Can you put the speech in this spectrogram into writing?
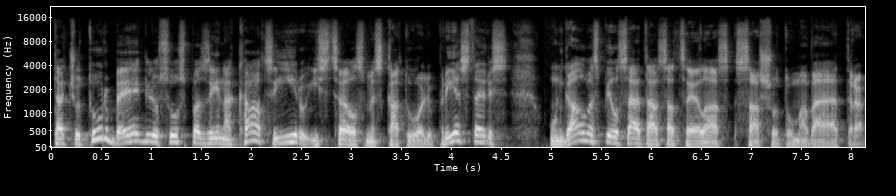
taču tur bēgļus uzpazina kāds īru izcelsmes katoļu priesteris un galvaspilsētā sacēlās sašutuma vētra.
